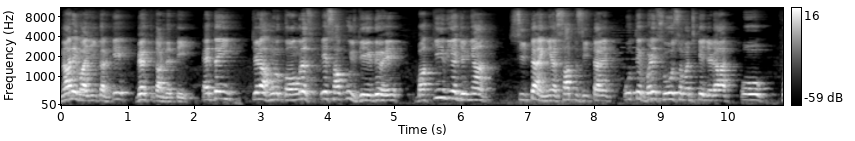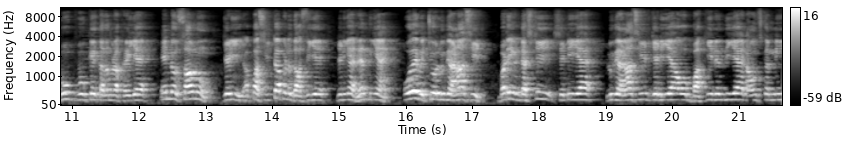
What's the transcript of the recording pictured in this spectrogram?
ਨਾਅਰੇਬਾਜ਼ੀ ਕਰਕੇ ਵਿਅਕਤ ਕਰ ਦਿੱਤੀ ਐਦਾਂ ਹੀ ਜਿਹੜਾ ਹੁਣ ਕਾਂਗਰਸ ਇਹ ਸਭ ਕੁਝ ਦੇਖਦੇ ਹੋਏ ਬਾਕੀ ਦੀਆਂ ਜਿਹੜੀਆਂ ਸੀਟਾਂ ਹੈਗੀਆਂ ਸੱਤ ਸੀਟਾਂ ਹੈ ਉੱਤੇ ਬੜੇ ਸੋਚ ਸਮਝ ਕੇ ਜਿਹੜਾ ਉਹ ਫੂਕ ਫੂਕ ਕੇ ਕਦਮ ਰੱਖ ਰਹੀ ਹੈ। ਇਹਨਾਂ ਸਭ ਨੂੰ ਜਿਹੜੀ ਆਪਾਂ ਸੀਟਾਂ ਪਹਿਲਾਂ ਦੱਸ ਦਈਏ ਜਿਹੜੀਆਂ ਰਹਿੰਦੀਆਂ ਹੈ, ਉਹਦੇ ਵਿੱਚੋਂ ਲੁਧਿਆਣਾ ਸੀਟ ਬੜੀ ਇੰਡਸਟਰੀ ਸਿਟੀ ਹੈ। ਲੁਧਿਆਣਾ ਸੀਟ ਜਿਹੜੀ ਹੈ ਉਹ ਬਾਕੀ ਰਹਿੰਦੀ ਹੈ ਅਨਾਉਂਸ ਕਰਨੀ।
